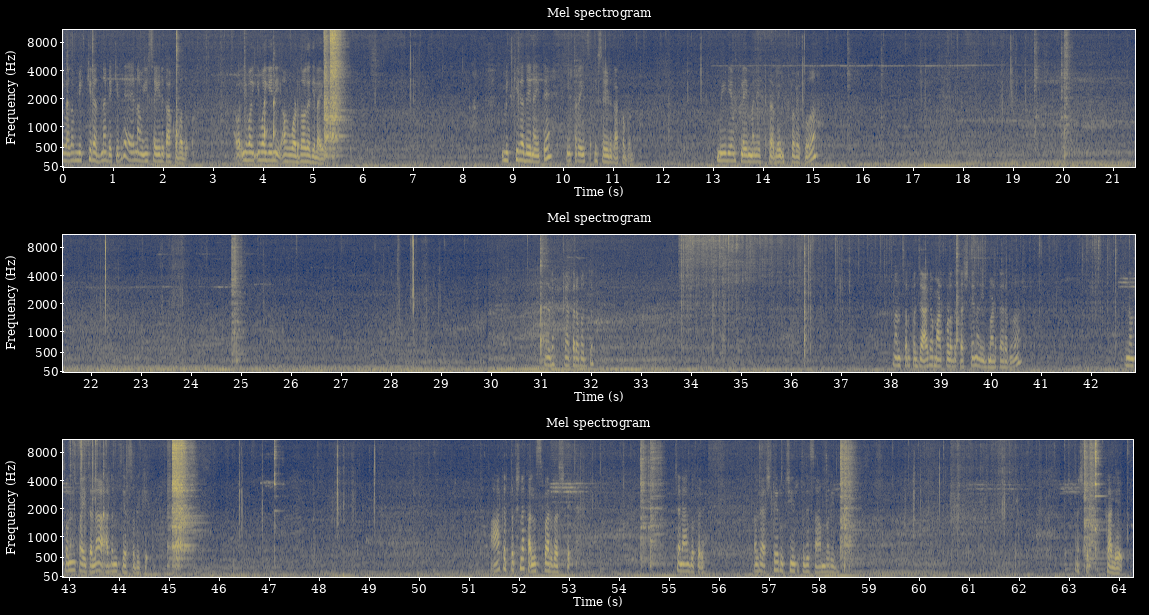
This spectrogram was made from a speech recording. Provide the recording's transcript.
ಇವಾಗ ಮಿಕ್ಕಿರೋದನ್ನ ಬೇಕಿದ್ರೆ ನಾವು ಈ ಸೈಡ್ಗೆ ಹಾಕೋಬೋದು. ಇವಾಗ ಇವಾಗ ಇವಾಗೇನು ಅವು ಒಡೆದೋಗೋದಿಲ್ಲ ಇವಾಗ. ಮಿಕ್ಕಿರೋದೇನೈತೆ? ಈ ಥರ ಈ ಸೈಡ್ಗೆ ಹಾಕೋಬೋದು. ಮೀಡಿಯಮ್ ಫ್ಲೇಮಲ್ಲಿ ಇಟ್ಕೋಬೇಕು ಇಟ್ಕೋಬೇಕು ನೋಡಿ ಯಾವ ಥರ ಬಂತು. ನಾನು ಸ್ವಲ್ಪ ಜಾಗ ಮಾಡ್ಕೊಳ್ಳೋದಕ್ಕಷ್ಟೇ ನಾನು ಇದು ಮಾಡ್ತಾ ಇರೋದು. ಇನ್ನೊಂದು ಸ್ವಲ್ಪ ಐತಲ್ಲ ಅದನ್ನು ಸೇರಿಸೋದಕ್ಕೆ. ಹಾಕಿದ ತಕ್ಷಣ ಕಲಿಸ್ಬಾರ್ದು ಅಷ್ಟೇ ಚೆನ್ನಾಗಿ ಬರ್ತವೆ ಆದರೆ ಅಷ್ಟೇ ರುಚಿ ಇರ್ತದೆ ಸಾಂಬಾರಿದು ಅಷ್ಟೇ, ಖಾಲಿ ಆಯಿತು.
